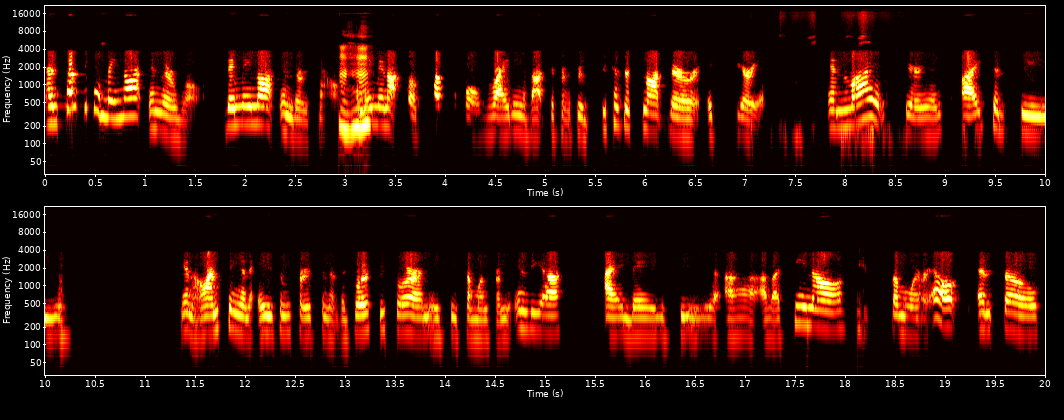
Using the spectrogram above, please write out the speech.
And some people may not in their world. They may not in their town. Mm-hmm. And they may not feel comfortable writing about different groups because it's not their experience. In my experience, I could see, you know, I'm seeing an Asian person at the grocery store. I may see someone from India. I may see uh, a Latino somewhere else. And so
